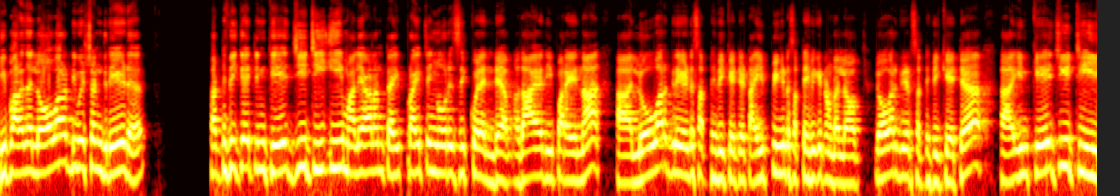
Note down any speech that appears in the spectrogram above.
ഈ പറയുന്ന lower division grade certificate in K G T E Malayalam typewriting or is equivalent അതായത് ഈ പറയുന്ന ലോവർ ഗ്രേഡ് സർട്ടിഫിക്കറ്റ് ടൈപ്പിംഗിന്റെ സർട്ടിഫിക്കറ്റ് ഉണ്ടല്ലോ. Lower grade certificate in K G T E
